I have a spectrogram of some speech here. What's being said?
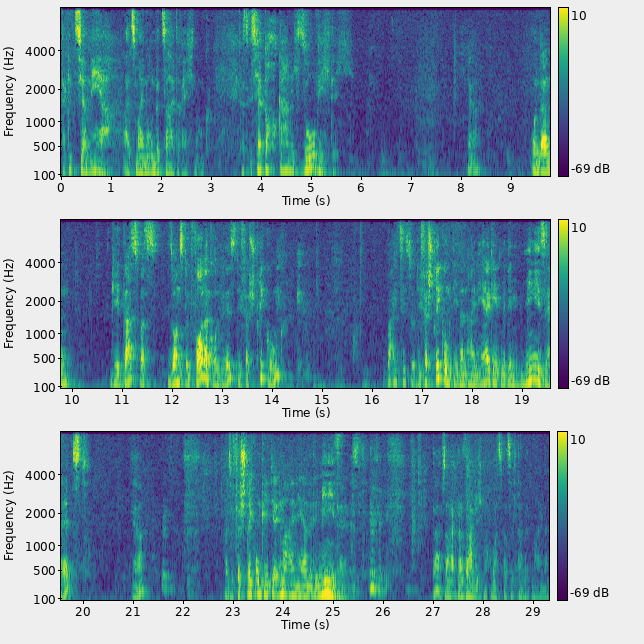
da gibt es ja mehr als meine unbezahlte Rechnung. Das ist ja doch gar nicht so wichtig. Ja? Und dann geht das, was sonst im Vordergrund ist, die Verstrickung, weicht sich so die Verstrickung, die dann einhergeht mit dem Mini-Selbst. Ja? Also Verstrickung geht ja immer einher mit dem Mini-Selbst. Da, da sage ich noch was, was ich damit meine.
